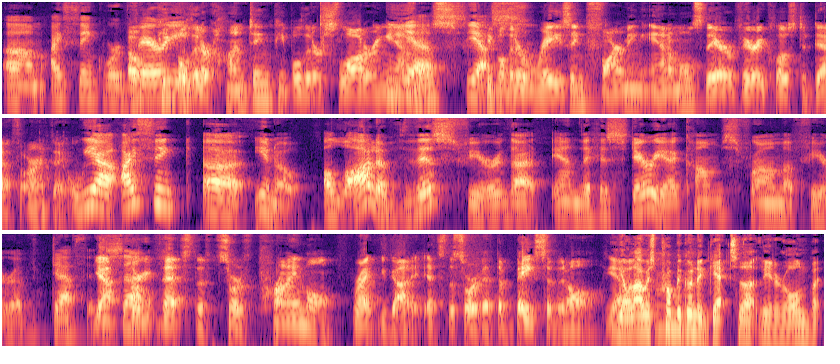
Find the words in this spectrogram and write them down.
Um, I think we're Oh, very people that are hunting, people that are slaughtering animals, Yes, yes. people that are raising, farming animals, they're very close to death, aren't they? Yeah, I think uh, you know a lot of this fear that and the hysteria comes from a fear of death Yeah, itself. there- that's the sort of primal. Right, you got it. It's the sort of at the base of it all. Yeah, Yeah, well, I was probably going to get to that later on, but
